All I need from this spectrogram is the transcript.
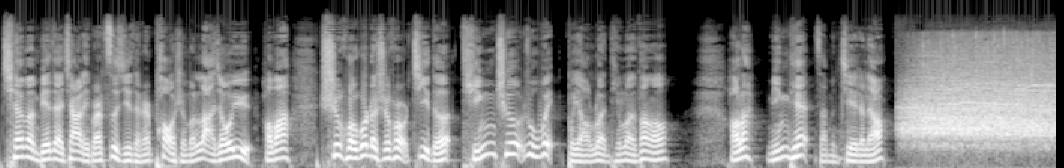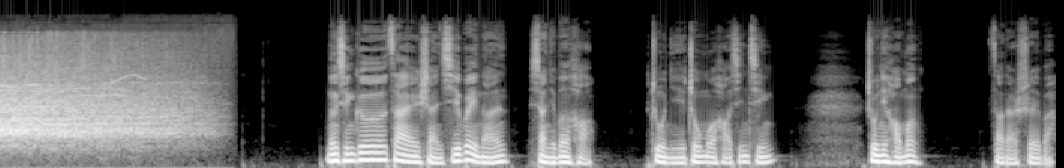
千万别在家里边自己在那泡什么辣椒浴，好吧？吃火锅的时候记得停车入位，不要乱停乱放哦。好了，明天咱们接着聊。能行哥在陕西渭南向你问好，祝你周末好心情。祝你好梦，早点睡吧。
